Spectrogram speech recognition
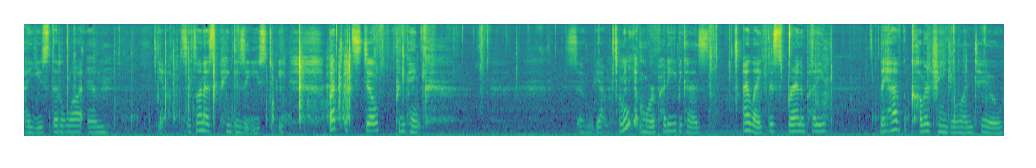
I used it a lot and yeah, so it's not as pink as it used to be. But it's still pretty pink. So yeah, I'm gonna get more putty because I like this brand of putty. They have a color changing one too,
